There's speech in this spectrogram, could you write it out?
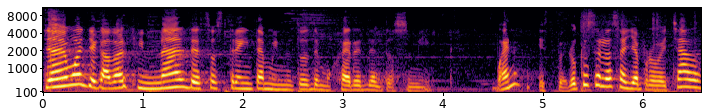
Ya hemos llegado al final de esos 30 minutos de Mujeres del 2000. Bueno, espero que se los haya aprovechado.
